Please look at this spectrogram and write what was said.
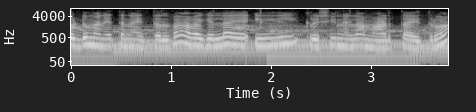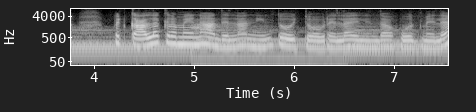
ದೊಡ್ಡ ಮನೆತನ ಇತ್ತಲ್ವ, ಅವಾಗೆಲ್ಲ ಇಲ್ಲಿ ಕೃಷಿನೆಲ್ಲ ಮಾಡ್ತಾಯಿದ್ರು ಬಟ್ ಕಾಲಕ್ರಮೇಣ ಅದೆಲ್ಲ ನಿಂತೋಯ್ತು ಅವರೆಲ್ಲ ಇಲ್ಲಿಂದ ಹೋದ್ಮೇಲೆ.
